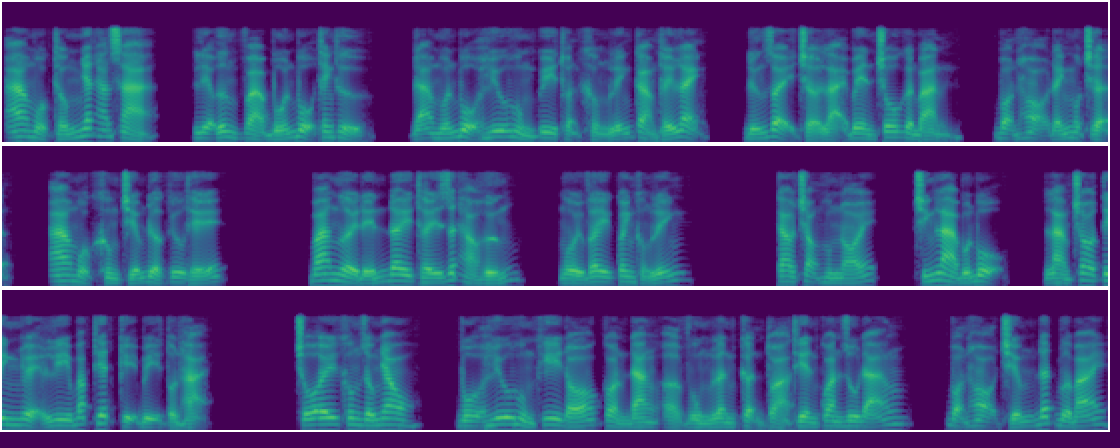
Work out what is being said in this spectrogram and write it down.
A một thống nhất hãn xả liệu ưng và bốn bộ thanh thử, đã muốn bộ hữu hùng quy thuận khổng lĩnh cảm thấy lạnh, đứng dậy trở lại bên chỗ gần bàn, bọn họ đánh một trận, a một không chiếm được ưu thế. Ba người đến đây thấy rất hào hứng, ngồi vây quanh khổng lĩnh cao trọng hùng nói, chính là bốn bộ, làm cho tinh nhuệ ly bắc thiết kỵ bị tổn hại. Chỗ ấy không giống nhau, bộ hưu hùng khi đó còn đang ở vùng lân cận tỏa thiên quan du đãng bọn họ chiếm đất bừa bãi,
